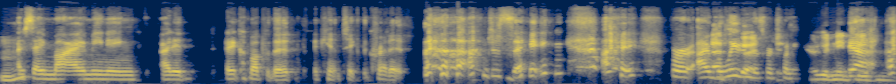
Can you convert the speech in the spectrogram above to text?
Mhm. I say my meaning I did I didn't come up with it. I can't take the credit. I'm just saying. I for I That's believed in this for 20 years. you would need Yeah. to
